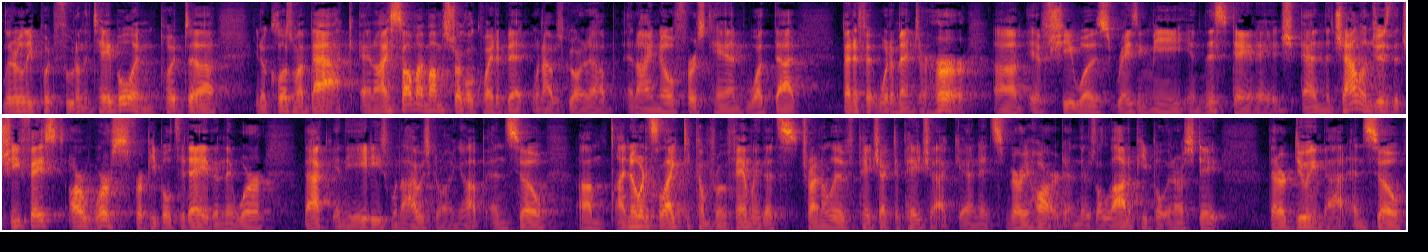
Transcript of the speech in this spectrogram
literally put food on the table and put, uh, you know, clothes on my back. And I saw my mom struggle quite a bit when I was growing up, and I know firsthand what that benefit would have meant to her um, if she was raising me in this day and age. And the challenges that she faced are worse for people today than they were back in the 80s when I was growing up. And so um, I know what it's like to come from a family that's trying to live paycheck to paycheck, and it's very hard. And there's a lot of people in our state that are doing that. And so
